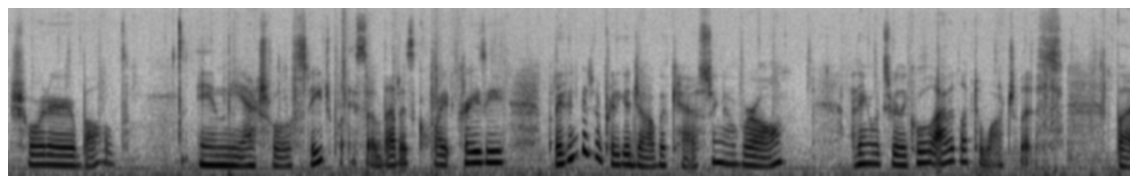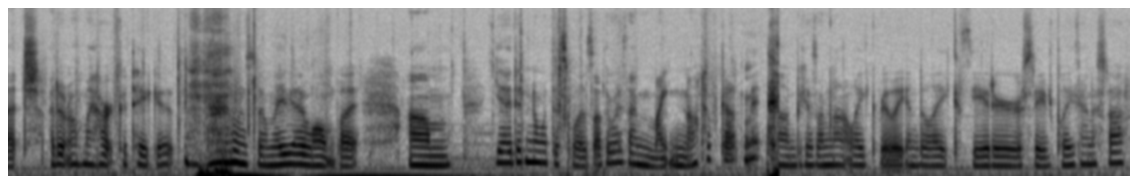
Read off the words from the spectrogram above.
Shorter bald in the actual stage play, so that is quite crazy. But I think they did a pretty good job with casting overall. I think it looks really cool. I would love to watch this, but I don't know if my heart could take it, so maybe I won't. But um, yeah, I didn't know what this was. Otherwise, I might not have gotten it um, because I'm not like really into like theater or stage play kind of stuff.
